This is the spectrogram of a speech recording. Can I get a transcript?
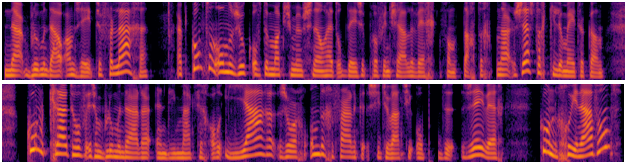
naar Bloemendaal aan zee te verlagen. Er komt een onderzoek of de maximumsnelheid op deze provinciale weg van 80 naar 60 kilometer kan. Koen Kruithof is een bloemendaler en die maakt zich al jaren zorgen om de gevaarlijke situatie op de zeeweg. Koen, goedenavond.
